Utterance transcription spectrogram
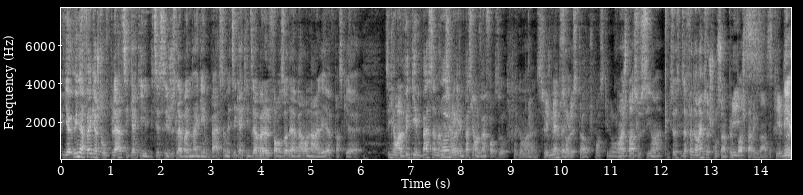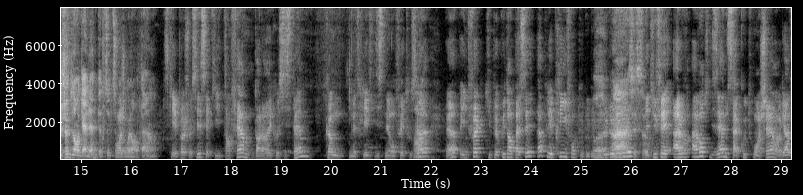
Il y a une affaire que je trouve plate, c'est quand il. Tu sais, c'est juste l'abonnement Game Pass. Mais tu sais, quand il dit, ah ben là, le Forza d'avant, on l'enlève parce que. Tu sais, ils ont enlevé le Game Pass à un moment donné Ouais, sur le ouais. Game Pass, ils ont enlevé un Forza. C'est comment si Et je même sur le store, je pense qu'ils l'ont. Ouais, je pense aussi, ouais. Fait que ça, c'est des affaires de même, ça, je trouve ça un peu poche, par exemple. ce qui est Des poche- jeux de longue haleine que tu sais que tu vas Ouais. jouer longtemps, hein. Ce qui est poche aussi, c'est qu'ils t'enferment dans leur écosystème, comme Netflix, Disney ont fait tout ça. Hop, et une fois que tu peux plus t'en passer, hop, les prix ils font tout. tout, tout, Ouais. tout, tout, Ouais, tout, c'est ça. Et tu fais, avant tu disais, ah, mais ça coûte moins cher, regarde,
